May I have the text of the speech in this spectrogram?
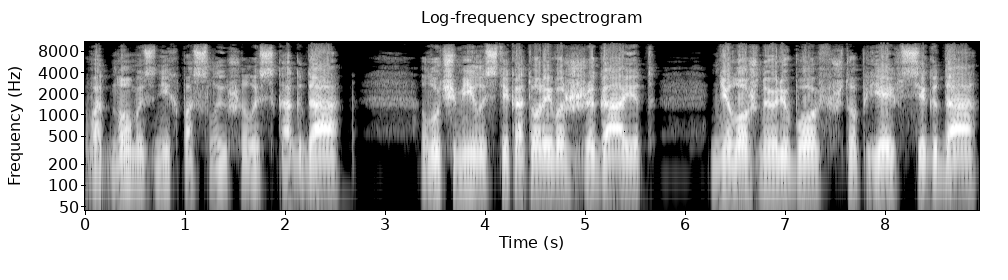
В одном из них послышалось, когда луч милости, который возжигает неложную любовь, чтоб ей всегда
